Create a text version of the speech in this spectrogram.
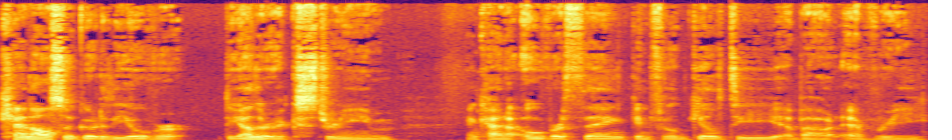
can also go to the over the other extreme and kind of overthink and feel guilty about every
